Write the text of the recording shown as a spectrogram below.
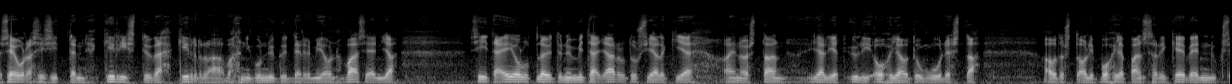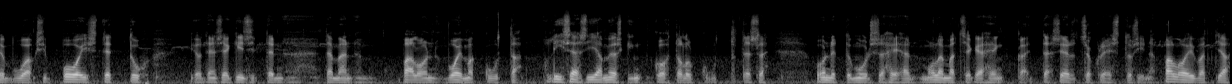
seurasi sitten kiristyvä, kirraava, niin kuin nykytermi on, vasen ja siitä ei ollut löytynyt mitään jarrutusjälkiä, ainoastaan jäljet yliohjautuvuudesta. Autosta oli pohjapanssari kevennyksen vuoksi poistettu, joten sekin sitten tämän palon voimakkuutta lisäsi ja myöskin kohtalokkuutta tässä onnettomuudessa. Hehän molemmat sekä Henkka että Sergio Cresto siinä paloivat ja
